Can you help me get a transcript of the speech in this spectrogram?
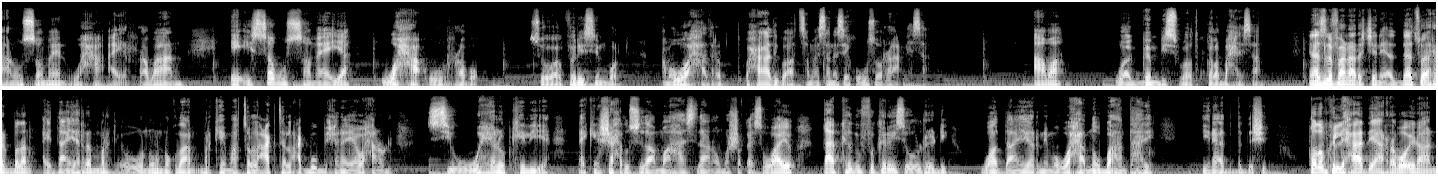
aan u samayn waxa ay rabaan ee isagu sameeya waxa uu rabo. So waa very simple. Ama waxaad rabt waxa adigu aad samaysanaysa kugu soo raacaysaa. Ama waa gambis waad ku kala baxaysaan dhan si uu u helo keliya. Laakiin shaxdu sidaa maaha sidaana uma shaqayso waayo qaabkaad u fakaraysa already waa daanyarnimo waxaadna u baahan tahay inaad bedeshid qodobka lixaad ee aan rabo inaan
